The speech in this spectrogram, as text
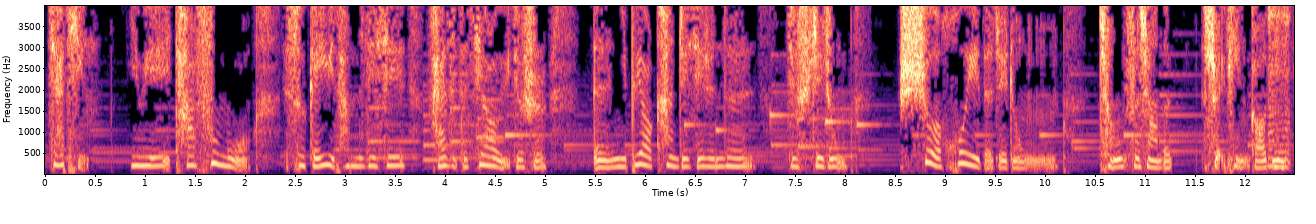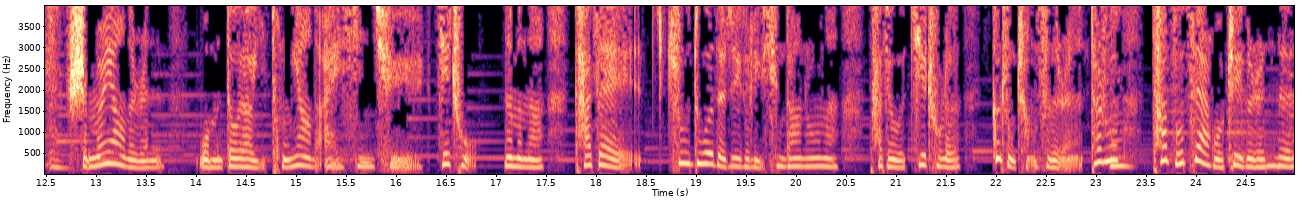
家庭。因为他父母所给予他们这些孩子的教育，就是，呃，你不要看这些人的，就是这种社会的这种层次上的水平高低，什么样的人，我们都要以同样的爱心去接触。那么呢，他在诸多的这个旅行当中呢，他就接触了各种层次的人。他说，他不在乎这个人的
